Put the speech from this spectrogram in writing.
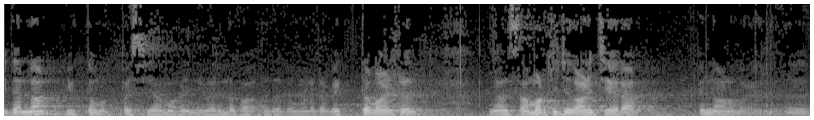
ഇതെല്ലാം യുക്തം പശ്യാമ ഇനി വരുന്ന ഭാഗത്ത് ഇതൊക്കെ വളരെ വ്യക്തമായിട്ട് ഞാൻ സമർത്ഥിച്ച് കാണിച്ചു തരാം എന്നാണ് പറയുന്നത്.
